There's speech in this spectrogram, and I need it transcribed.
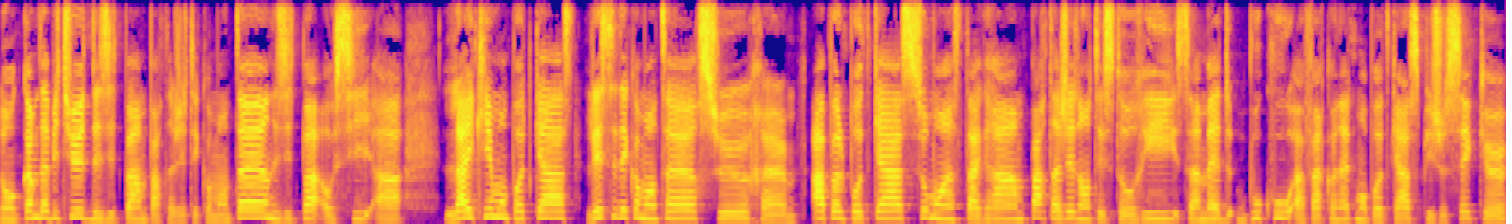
Donc comme d'habitude, n'hésite pas à me partager tes commentaires, n'hésite pas aussi à liker mon podcast, laisser des commentaires sur euh, Apple Podcast, sur mon Instagram, partager dans tes stories. Ça m'aide beaucoup à faire connaître mon podcast. Puis je sais que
